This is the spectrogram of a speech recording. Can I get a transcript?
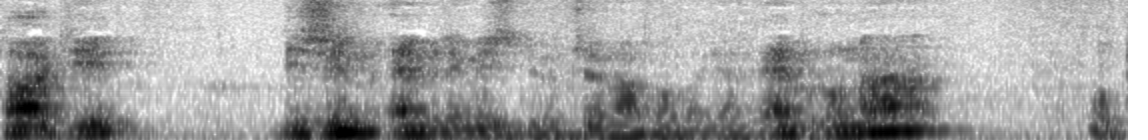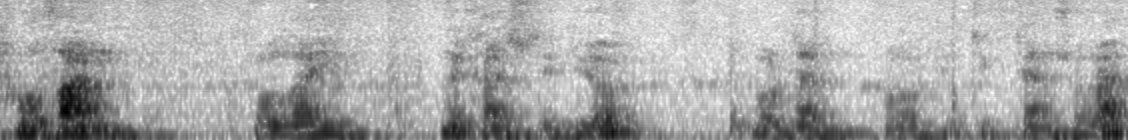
Ta ki bizim emrimiz diyor Cenab-ı Allah. Yani emruna o tufan olayını kastediyor. Burada o bittikten sonra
